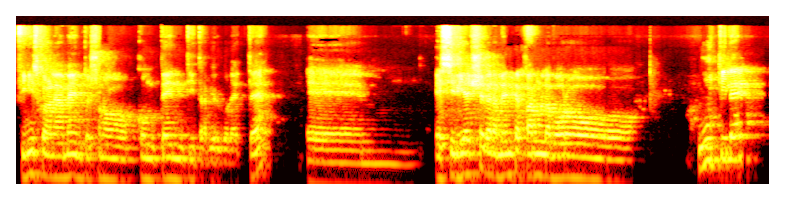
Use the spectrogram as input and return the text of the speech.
finiscono l'allenamento e sono contenti, tra virgolette e, ehm, e si riesce veramente a fare un lavoro utile,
